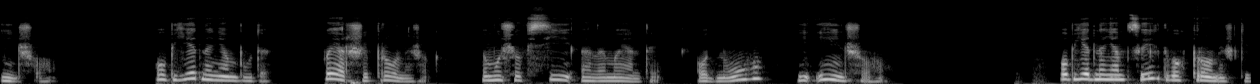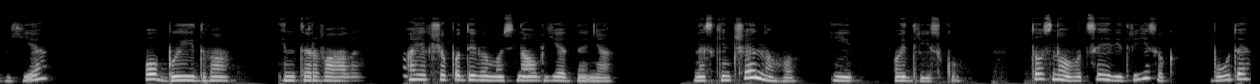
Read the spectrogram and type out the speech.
іншого, об'єднанням буде перший проміжок, тому що всі елементи одного і іншого. Об'єднанням цих двох проміжків є обидва інтервали. А якщо подивимось на об'єднання нескінченного і відрізку, то знову цей відрізок буде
